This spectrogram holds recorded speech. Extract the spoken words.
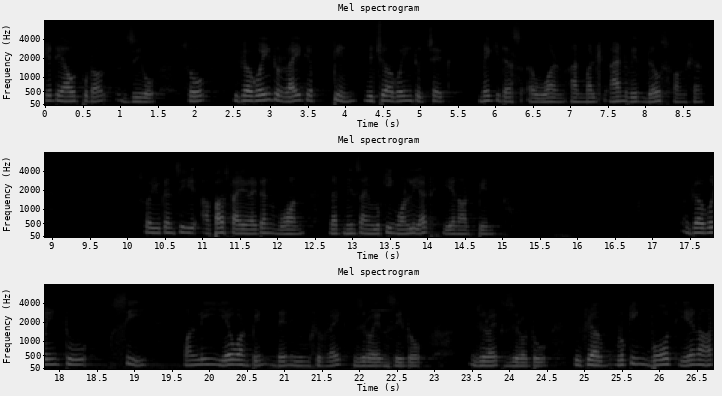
get a output of 0 so if you are going to write a pin which you are going to check make it as a 1 and multi and with those function. So you can see uh, first I written 1 that means I am looking only at a not pin. If you are going to see only a1 pin then you should write 0x0 0x02 if you are looking both a0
